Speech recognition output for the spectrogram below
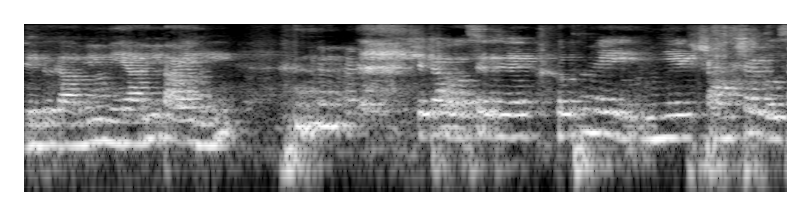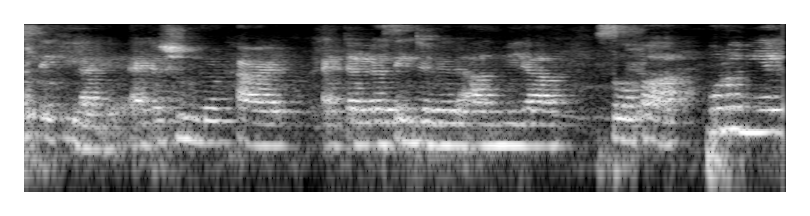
যেহেতু আমি মেয়ে, আমি পাইনি। সেটা হচ্ছে যে প্রথমে মেয়ের সংসার গোছাতে কি লাগে? একটা সুন্দর খাট, একটা ড্রেসিং টেবিল আলমিরা, সোফা, পুরো মেয়ের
